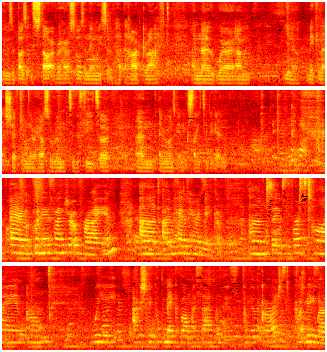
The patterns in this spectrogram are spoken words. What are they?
There was a buzz at the start of rehearsals, and then we sort of had the hard graft, and now we're, um, you know, making that shift from the rehearsal room to the theatre, and everyone's getting excited again. Um, my name is Sandra O'Brien and I'm head of hair and makeup. Um, today was the first time um, we actually put the makeup on myself and, this, and the other girl. It just went really well.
